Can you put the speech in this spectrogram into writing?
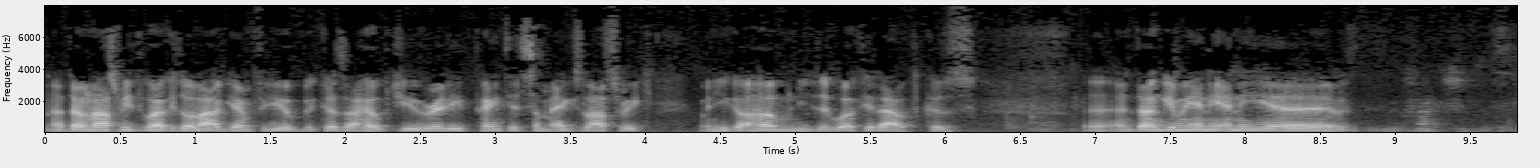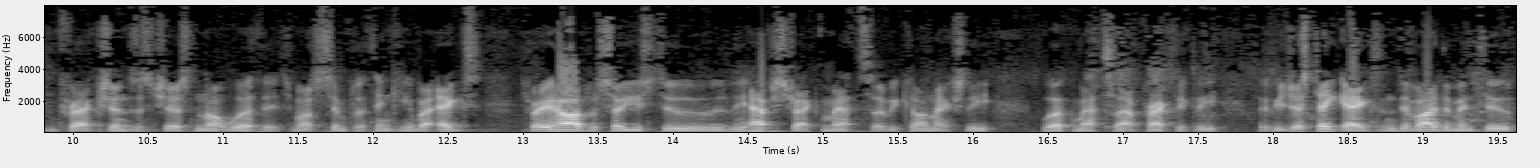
Now don't ask me to work it all out again for you because I hoped you really painted some eggs last week when you got home and you worked it out because uh, and don't give me any any uh, fractions. It's just not worth it. It's much simpler thinking about eggs. It's very hard. We're so used to the abstract maths, so we can't actually work maths out practically. But if you just take eggs and divide them into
